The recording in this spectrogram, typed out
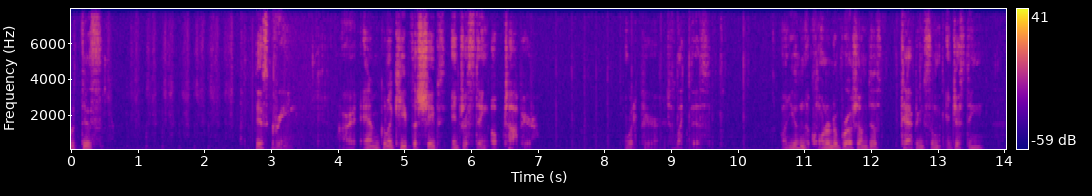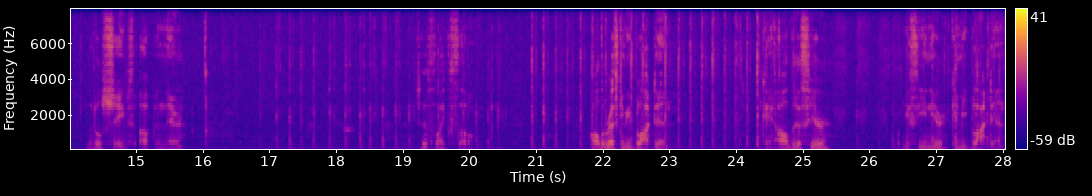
with this this green. All right, and I'm going to keep the shapes interesting up top here. Right up here, just like this. I'm using the corner of the brush. I'm just tapping some interesting little shapes up in there. Just like so. All the rest can be blocked in. Okay, all this here what you see in here can be blocked in.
